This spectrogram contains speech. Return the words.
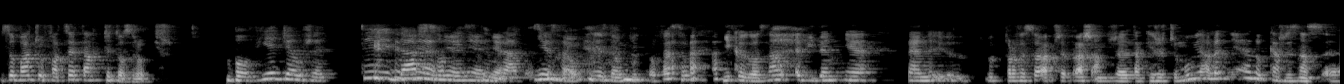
zobaczył faceta, ty to zrobisz. Bo wiedział, że ty dasz Nie, sobie nie, nie, z tym radę. Nie znał, nie znał mnie profesor, nikogo znał. Ewidentnie ten y, profesora, przepraszam, że takie rzeczy mówię, ale nie, no każdy z nas, e,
